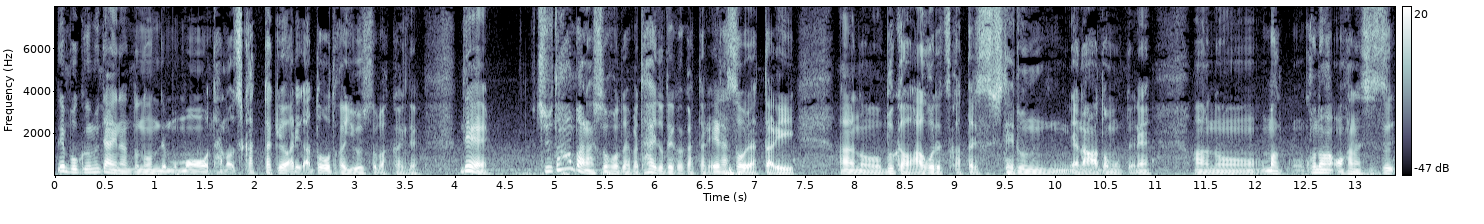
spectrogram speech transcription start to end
で、僕みたいなのと飲んでももう楽しかった今日ありがとうとか言う人ばっかりで。で、中途半端な人ほどやっぱ態度でかかったり偉そうやったりあの部下を顎で使ったりしてるんやなと思ってね。あの、まあ、このお話し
